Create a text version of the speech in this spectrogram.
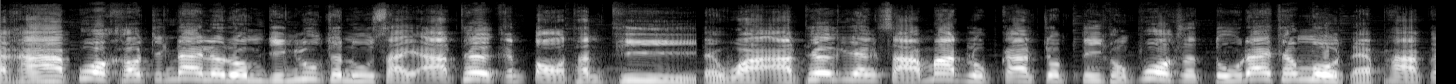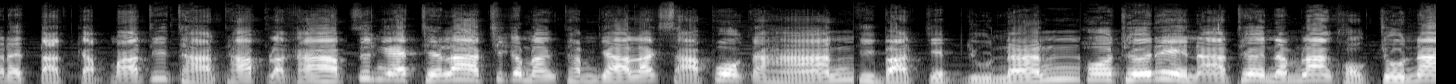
ล่ะครับ พวกเขาจึงได้ระดมยิงลูกธนูใส่อาเธอร์กันต่อทันที แต่ว่าอาเธอร์ยังสามารถหลบการโจมตีของพวกศัตรูได้ทั้งหมด และภาพก็ได้ตัดกลับมาที่ฐานทัพล่ะครับ ซึ่งแอตเทล่าที่กำลังทำยารักษาพวกทหารที่บาดเจ็บอยู่นั้น พอเธอได้เห็นอาเธอร์นำร่างของโจนา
